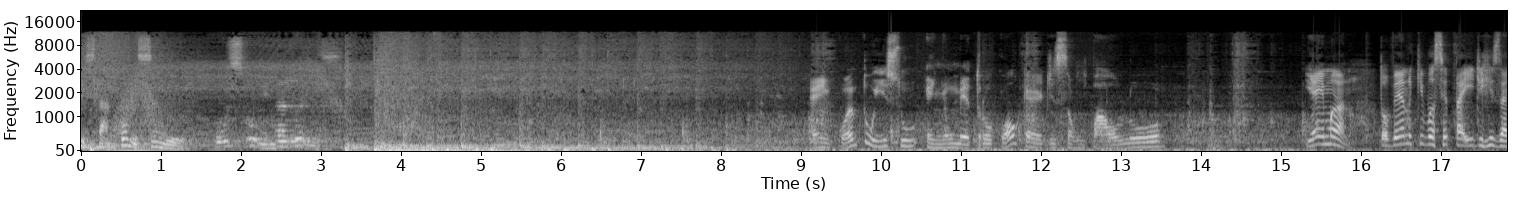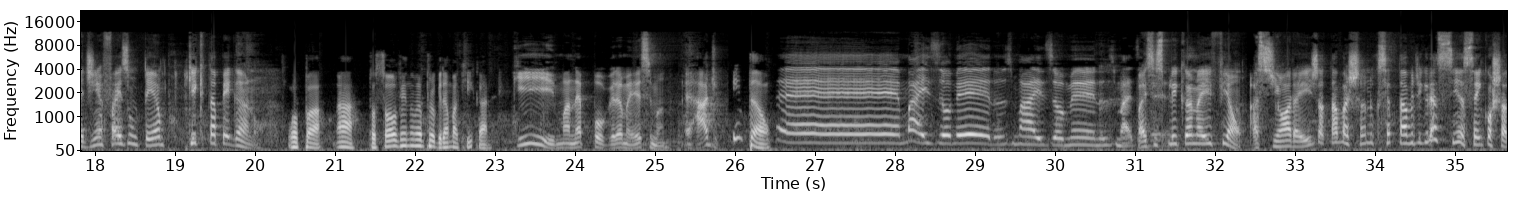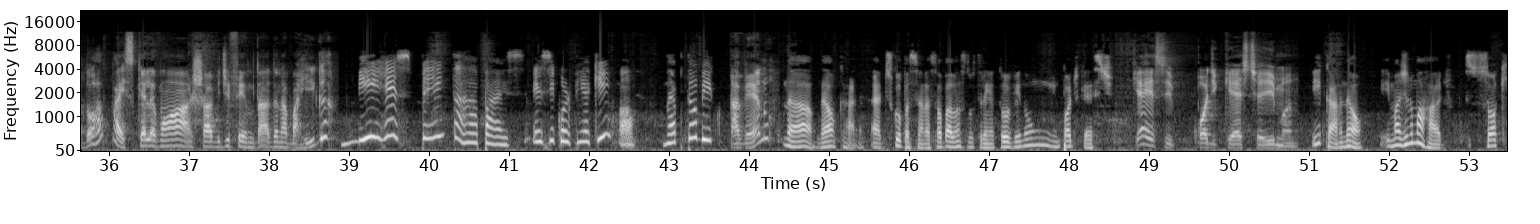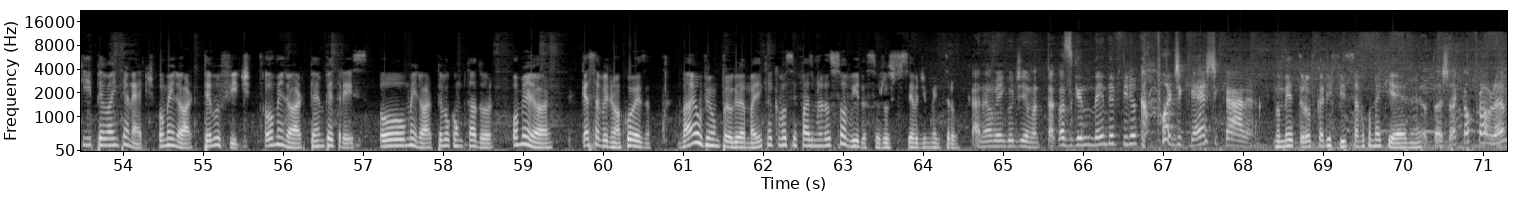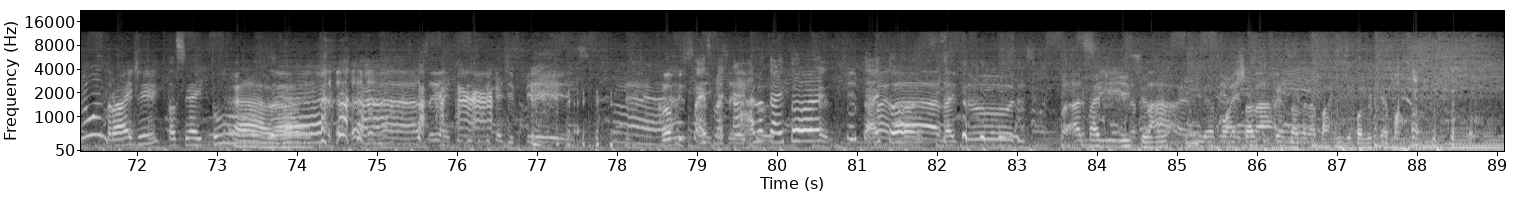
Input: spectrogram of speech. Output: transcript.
Está começando os Comentadores. Enquanto isso, em um metrô qualquer de São Paulo. E aí, mano? Tô vendo que você tá aí de risadinha faz um tempo. O que que tá pegando? Opa, ah, tô só ouvindo meu programa aqui, cara. Que mané programa é esse, mano? É rádio? Então, É. Mais ou menos, mais ou menos, mais Vai ou se menos. explicando aí, fião. A senhora aí já tava achando que você tava de gracinha. Você é encoxador, rapaz? Quer levar uma chave de fendada na barriga? Me respeita, rapaz. Esse corpinho aqui, ó, não é pro teu bico. Tá vendo? não, não, cara. É, desculpa, senhora, é só o balanço do trem. Eu tô ouvindo um, um podcast. Que é esse podcast aí, mano? Ih, cara, não. Imagina uma rádio, só que pela internet. Ou melhor, pelo feed. Ou melhor, pelo MP3. Ou melhor, pelo computador. Ou melhor, quer saber de uma coisa? Vai ouvir um programa aí que é o que você faz melhor da sua vida, seu justiceiro de metrô. Caramba, hein, Godima? Tá conseguindo nem definir o que é um podcast, cara. No metrô fica difícil, sabe como é que é, né? Eu tô achando que o problema é o Android, hein? Tá sem iTunes. Ah, Ah, sei aí, tudo fica difícil. Sai tem iTunes. Não tem Vai iTunes. lá, vai tudo. É mais difícil, né? Ele é uma chave de fendada na barriga pra ver o que é bom.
